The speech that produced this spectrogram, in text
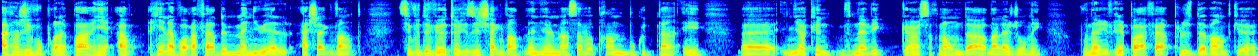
arrangez-vous pour ne pas rien, avoir à faire de manuel à chaque vente. Si vous devez autoriser chaque vente manuellement, ça va prendre beaucoup de temps et euh, il n'y a qu'une, vous n'avez qu'un certain nombre d'heures dans la journée. Vous n'arriverez pas à faire plus de ventes que,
